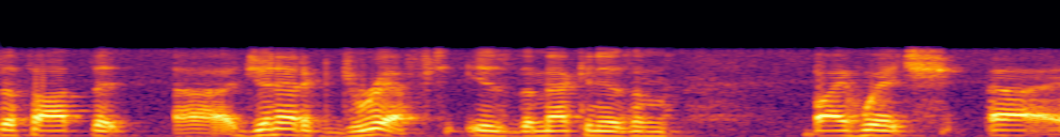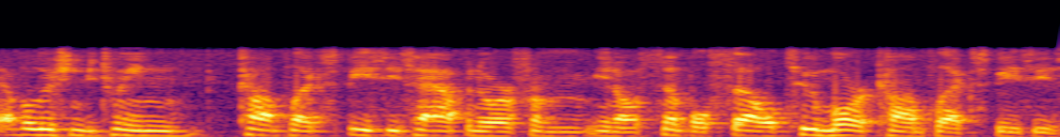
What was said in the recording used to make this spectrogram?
the thought that uh, genetic drift is the mechanism by which uh, evolution between complex species happen or from you know simple cell to more complex species.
